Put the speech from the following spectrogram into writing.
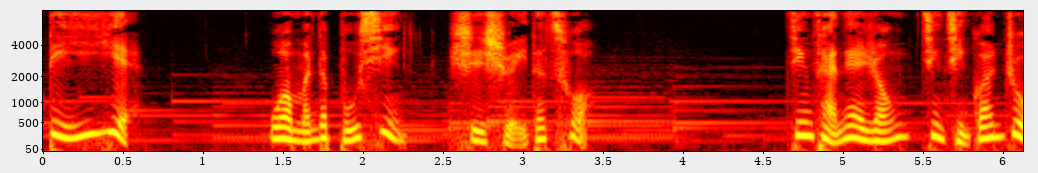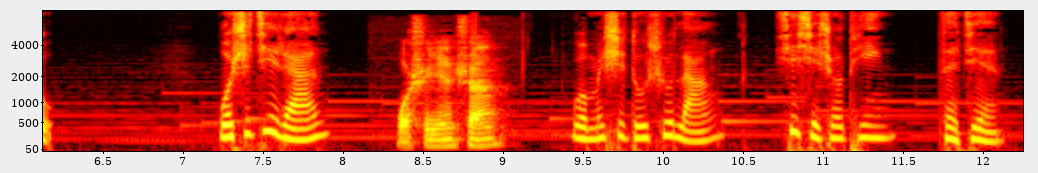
第一页。我们的不幸是谁的错？精彩内容敬请关注。我是既然，我是燕山，我们是读书郎。谢谢收听，再见。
